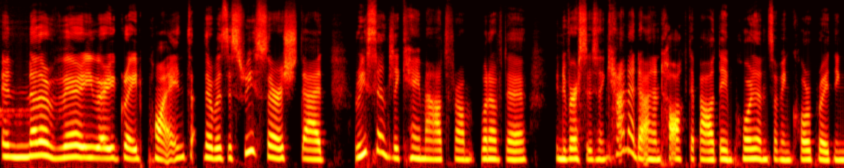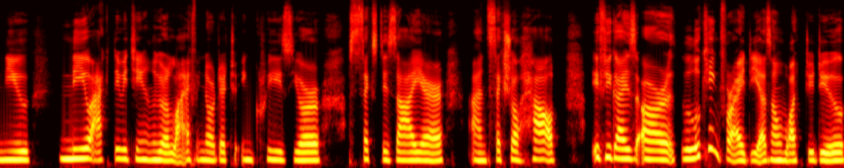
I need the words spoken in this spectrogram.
Another very, very great point. There was this research that recently came out from one of the universities in Canada and talked about the importance of incorporating new new activity in your life in order to increase your sex desire and sexual health. If you guys are looking for ideas on what to do,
